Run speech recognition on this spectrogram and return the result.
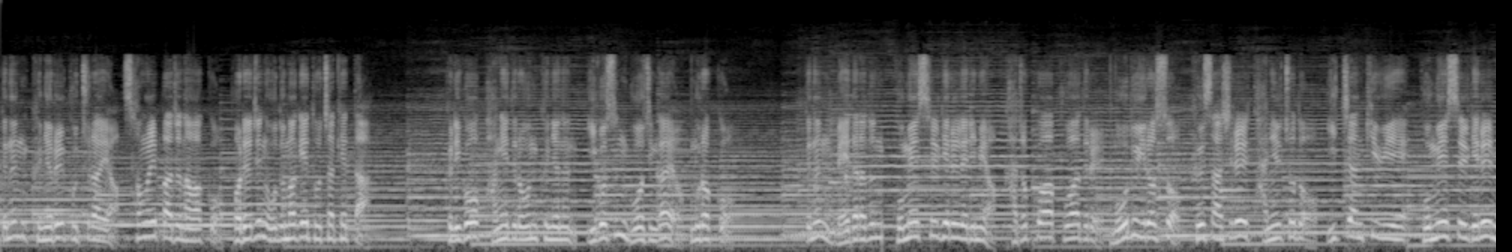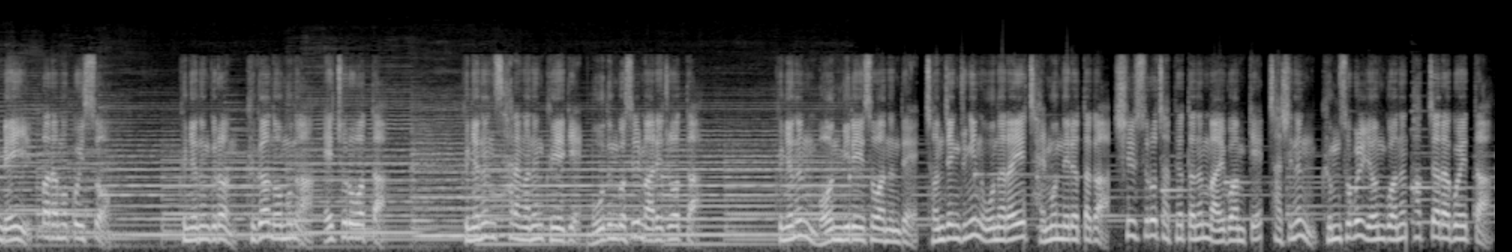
그는 그녀를 구출하여 성을 빠져나왔고 버려진 오두막에 도착했다. 그리고 방에 들어온 그녀는 이것은 무엇인가요? 물었고 그는 매달아둔 곰의 슬개를 내리며 가족과 부하들을 모두 잃었소. 그 사실을 단일초도 잊지 않기 위해 곰의 슬개를 매일 빨아먹고 있어. 그녀는 그런 그가 너무나 애초로웠다. 그녀는 사랑하는 그에게 모든 것을 말해주었다. 그녀는 먼 미래에서 왔는데 전쟁 중인 오나라에 잘못 내렸다가 실수로 잡혔다는 말과 함께 자신은 금속을 연구하는 학자라고 했다.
